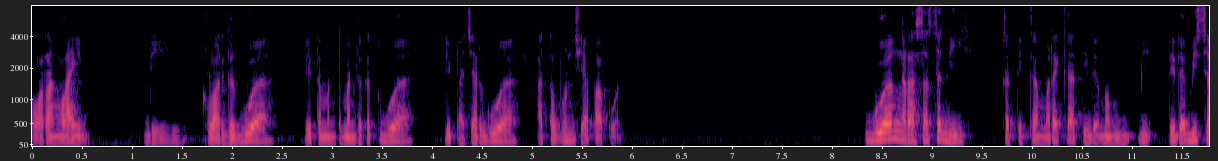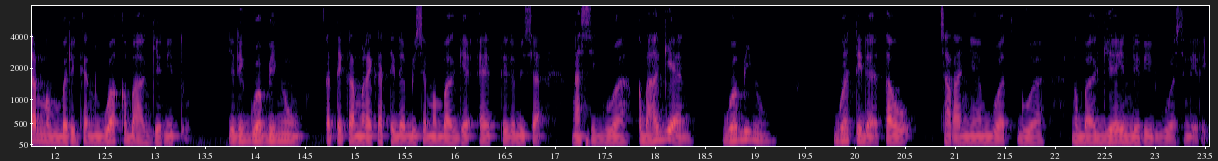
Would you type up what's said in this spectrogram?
orang lain, di keluarga gue, di teman-teman deket gue, di pacar gue, ataupun siapa pun gue ngerasa sedih ketika mereka tidak tidak bisa memberikan gue kebahagiaan itu. Jadi gue bingung ketika mereka tidak bisa membahagia eh tidak bisa ngasih gue kebahagiaan. Gue bingung. Gue tidak tahu caranya buat gue ngebahagiain diri gue sendiri.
